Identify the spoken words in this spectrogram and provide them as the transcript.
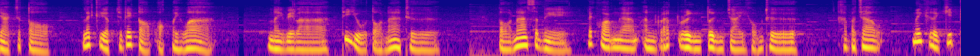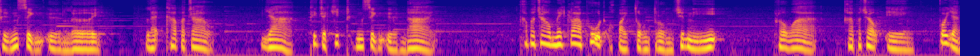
อยากจะตอบและเกือบจะได้ตอบออกไปว่า ในเวลาที่อยู่ต่อหน้าเธอ ต่อหน้าเสน่ห์และความงามอันรัดรึงตรึงใจของเธอ ข้าพเจ้าไม่เคยคิดถึงสิ่งอื่นเลย และข้าพเจ้า ยากที่จะคิดถึงสิ่งอื่นได้ ข้าพเจ้าไม่กล้าพูดออกไปตรงๆเช่นนี้ เพราะว่าข้าพเจ้าเองก็ยัง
